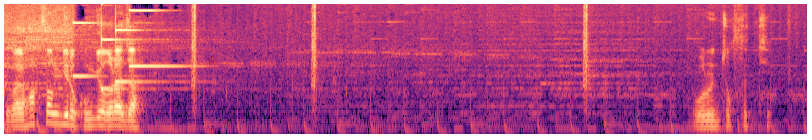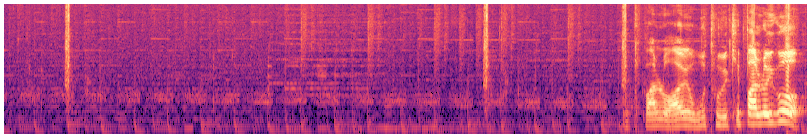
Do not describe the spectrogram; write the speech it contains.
제발 확성기로 공격을 하자. 오른쪽 스틱. 빨로. 아유 오토 왜 이렇게 빨로 이거?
